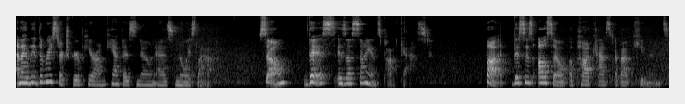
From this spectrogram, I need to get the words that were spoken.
and I lead the research group here on campus known as Noise Lab. So, this is a science podcast. But this is also a podcast about humans.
